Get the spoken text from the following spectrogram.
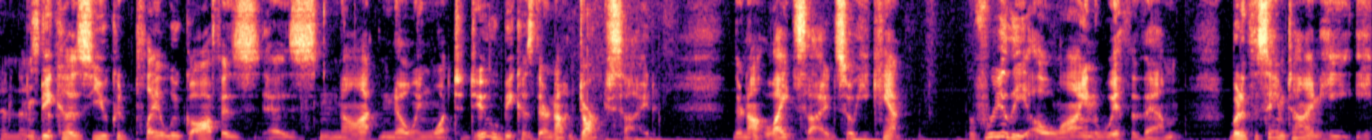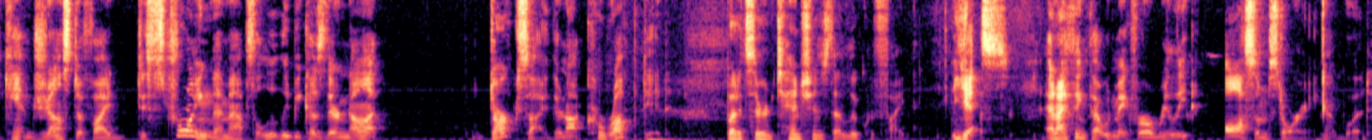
and the- because you could play Luke off as as not knowing what to do because they're not dark side, they're not light side, so he can't really align with them. But at the same time, he he can't justify destroying them absolutely because they're not dark side. They're not corrupted. but it's their intentions that Luke would fight. Yes, and I think that would make for a really awesome story. I would.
